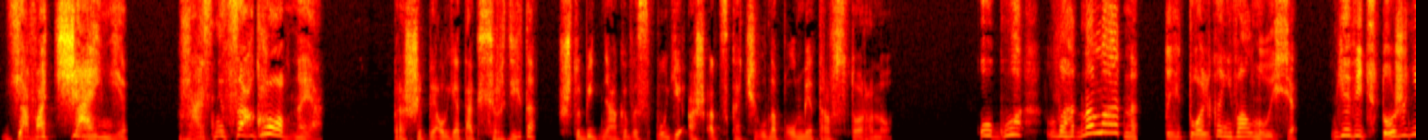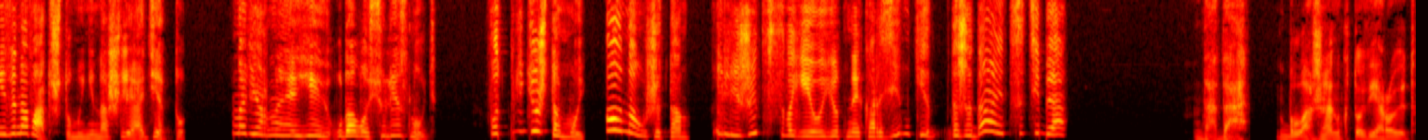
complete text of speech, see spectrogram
я в отчаянии! Разница огромная!» Прошипел я так сердито, что бедняга в испуге аж отскочил на полметра в сторону. «Ого, ладно, ладно, ты только не волнуйся. Я ведь тоже не виноват, что мы не нашли Одетту. Наверное, ей удалось улизнуть. Вот придешь домой, а она уже там, лежит в своей уютной корзинке, дожидается тебя. Да-да, блажен, кто верует.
